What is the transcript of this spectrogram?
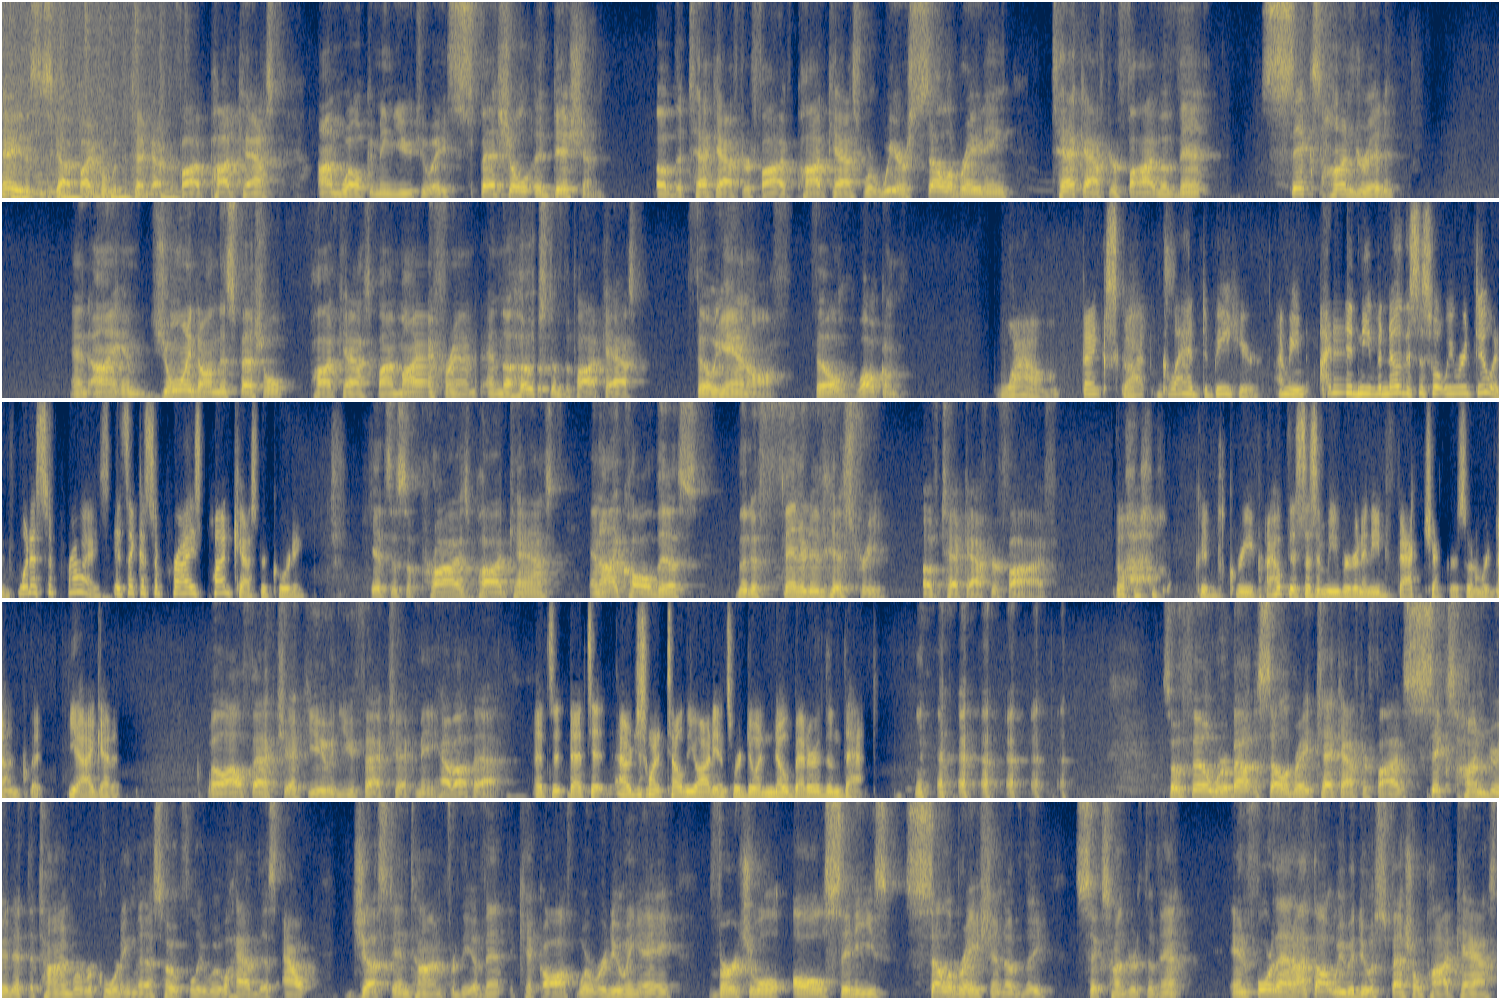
Hey, this is Scott Pfeiffer with the Tech After Five podcast. I'm welcoming you to a special edition of the Tech After Five podcast where we are celebrating Tech After Five event 600. And I am joined on this special podcast by my friend and the host of the podcast, Phil Yanov. Phil, welcome. Wow. Thanks, Scott. Glad to be here. I mean, I didn't even know this is what we were doing. What a surprise. It's like a surprise podcast recording. It's a surprise podcast, and I call this the definitive history of Tech After Five. Oh, good grief. I hope this doesn't mean we're going to need fact checkers when we're done, but yeah, I get it. Well, I'll fact check you and you fact check me. How about that? That's it. That's it. I just want to tell the audience we're doing no better than that. So, Phil, we're about to celebrate Tech After Five 600 at the time we're recording this. Hopefully, we will have this out just in time for the event to kick off, where we're doing a virtual all cities celebration of the 600th event. And for that, I thought we would do a special podcast.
